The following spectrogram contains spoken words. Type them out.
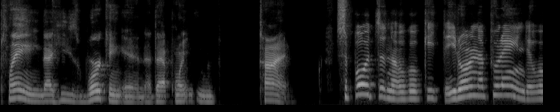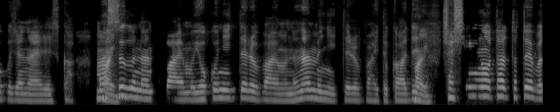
plane that he's working in at that point in time. スポーツの動きっていろんなプレインで動くじゃないですか。まっすぐな場合も横に行ってる場合も斜めに行ってる場合とかで、はい。写真をた、例えば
